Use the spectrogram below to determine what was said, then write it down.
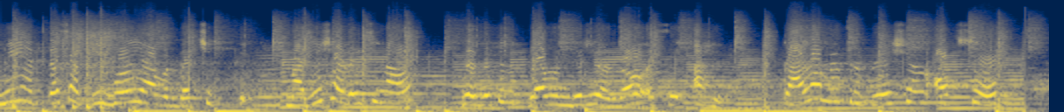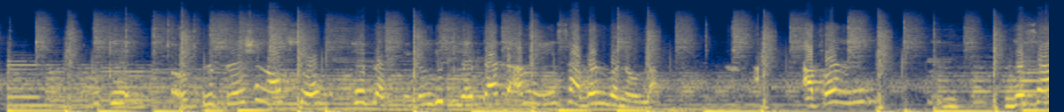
मी आत्तासाठी सातवी ब या वर्गात शिकते. माझ्या शाळेचे नाव? प्रगती विद्या मंदिर जळगाव असे आहे काल आम्ही preparation of soap preparation of soap हे प्रॅक्टिकल घेतलं त्यात आम्ही साबण बनवला आपण जसा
